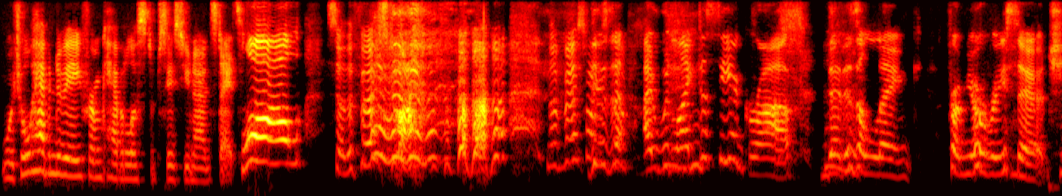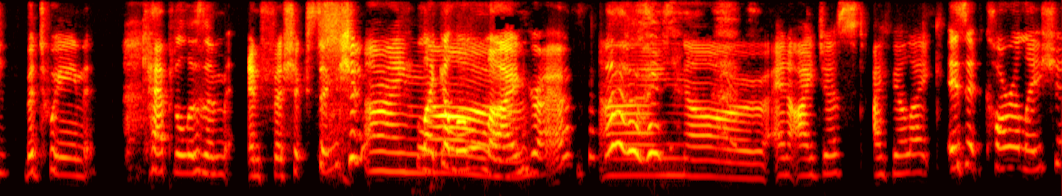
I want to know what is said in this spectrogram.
which all happen to be from capitalist obsessed United States. LOL! So the first one the first one There's is a, I would like to see a graph that is a link from your research between capitalism and fish extinction. I know. Like a little line graph. I know. And I just I feel like Is it correlation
